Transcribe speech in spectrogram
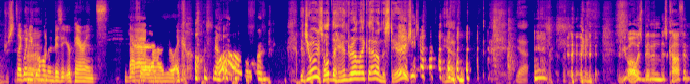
Interesting. It's like when you go Uh, home and visit your parents after a while, and you're like, oh no. Whoa. Did you always hold the handrail like that on the stairs? yeah. Yeah. Have you always been in this coffin?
